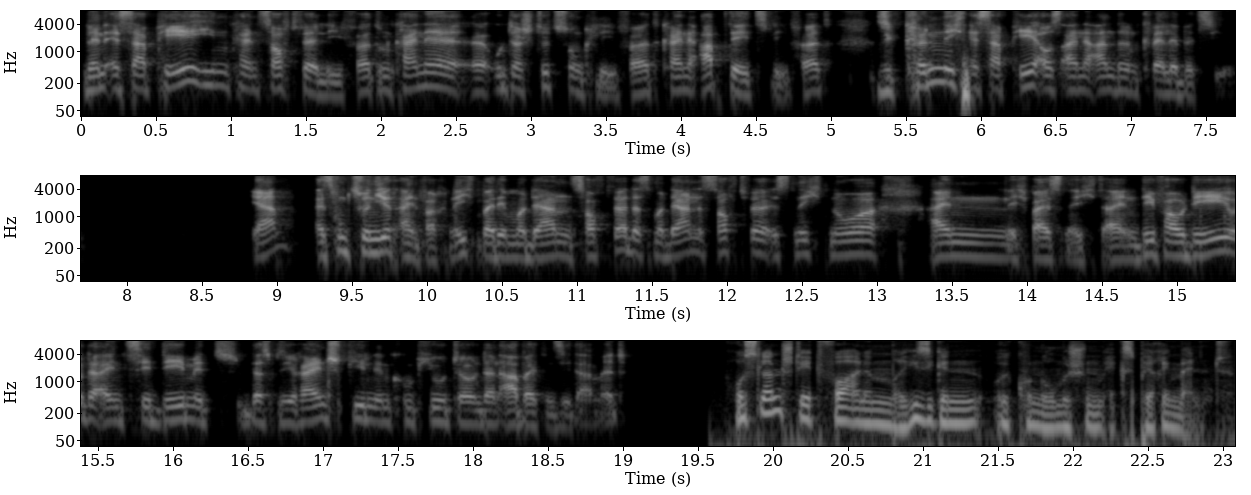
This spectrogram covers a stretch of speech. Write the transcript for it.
Wenn SAP Ihnen kein Software liefert und keine äh, Unterstützung liefert, keine Updates liefert, Sie können nicht SAP aus einer anderen Quelle beziehen. Ja, es funktioniert einfach nicht bei der modernen Software. Das moderne Software ist nicht nur ein, ich weiß nicht, ein DVD oder ein CD, mit das Sie reinspielen in den Computer und dann arbeiten Sie damit. Russland steht vor einem riesigen ökonomischen Experiment.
